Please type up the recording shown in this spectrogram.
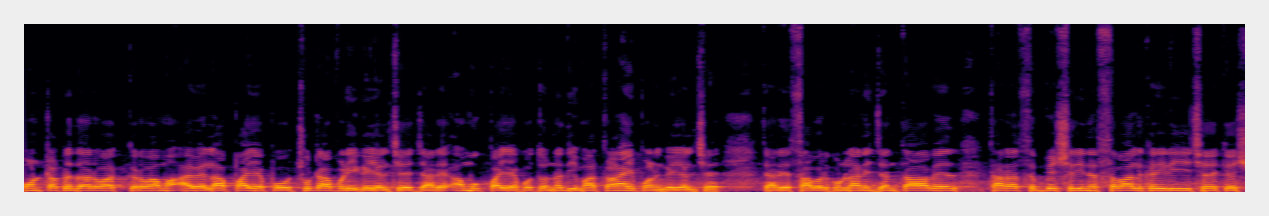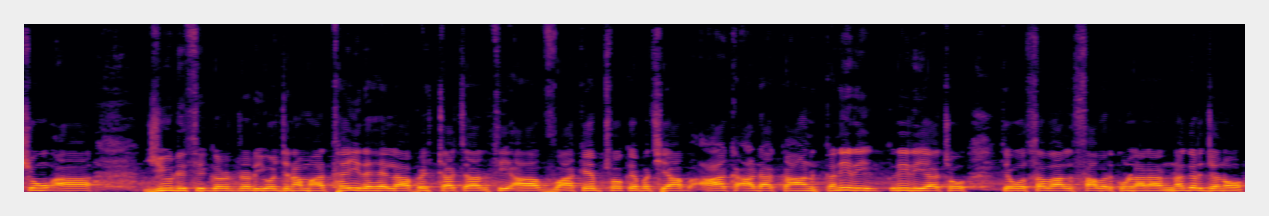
કોન્ટ્રાક્ટર દ્વારા કરવામાં આવેલા પાયપો છૂટા પડી ગયેલ છે. જ્યારે અમુક પાયપો તો નદીમાં તણાઈ પણ ગયેલ છે. ત્યારે સાવરકુંડલાની જનતા હવે ધારાસભ્યશ્રીને સવાલ કરી રહી છે કે શું આ જીયુડીસી ગટર યોજનામાં થઈ રહેલા ભ્રષ્ટાચારથી આપ વાકેફ છો કે પછી આપ આંખ આડા કાન કની કરી રહ્યા છો? તેવો સવાલ સાવરકુંડલાના નગરજનો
